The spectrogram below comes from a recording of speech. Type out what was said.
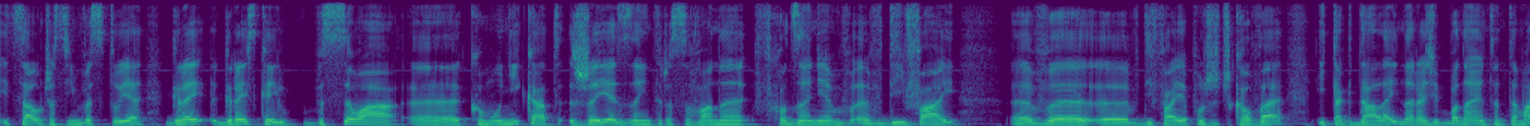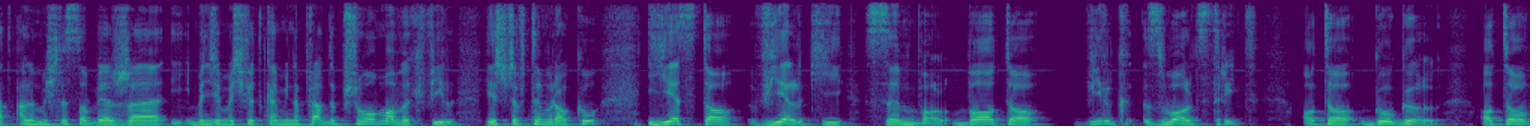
i cały czas inwestuje. Gray, Grayscale wysyła komunikat, że jest zainteresowany wchodzeniem w, DeFi, w, w DeFi pożyczkowe i tak dalej. Na razie badają ten temat, ale myślę sobie, że będziemy świadkami naprawdę przełomowych chwil jeszcze w tym roku i jest to wielki symbol, bo to wilk z Wall Street, oto Google, oto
